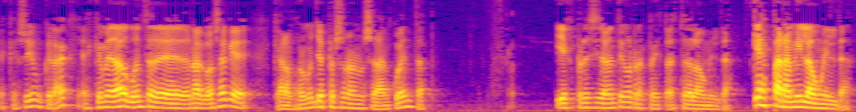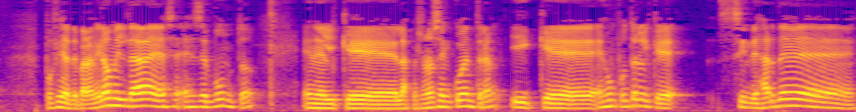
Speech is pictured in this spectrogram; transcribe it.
es que, soy un crack, es que me he dado cuenta de, una cosa que, a lo mejor muchas personas no se dan cuenta. Y es precisamente con respecto a esto de la humildad. ¿Qué es para mí la humildad? Pues fíjate, para mí la humildad es, ese punto en el que las personas se encuentran y que es un punto en el que sin dejar de,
